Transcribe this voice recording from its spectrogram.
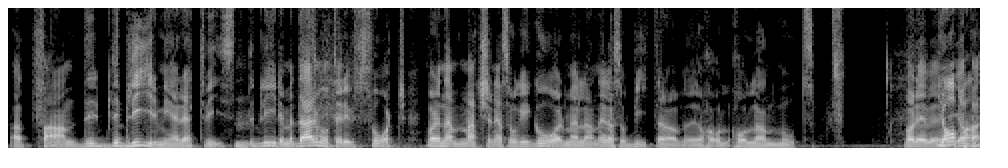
att fan, det, det blir mer rättvist. Mm. Det blir det, men däremot är det svårt. Var det den här matchen jag såg igår mellan, eller jag såg bitar av eh, Holl- Holland mot, var det eh, Japan.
